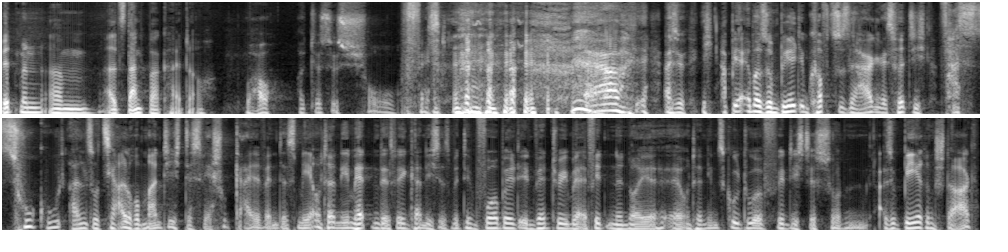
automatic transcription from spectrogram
widmen, ähm, als Dankbarkeit auch. Wow. Das ist schon fett. ja, also ich habe ja immer so ein Bild im Kopf zu sagen, es hört sich fast zu gut an, sozialromantisch. Das wäre schon geil, wenn das mehr Unternehmen hätten. Deswegen kann ich das mit dem Vorbild Inventory mehr erfinden, eine neue äh, Unternehmenskultur, finde ich das schon, also bärenstark.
